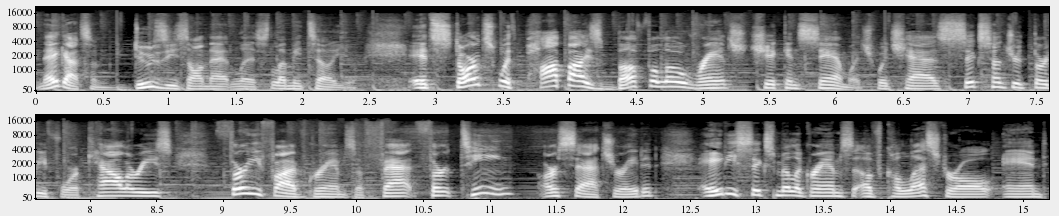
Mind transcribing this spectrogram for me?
They got some doozies on that list, let me tell you. It starts with Popeye's Buffalo Ranch Chicken Sandwich, which has 634 calories, 35 grams of fat, 13 are saturated, 86 milligrams of cholesterol, and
